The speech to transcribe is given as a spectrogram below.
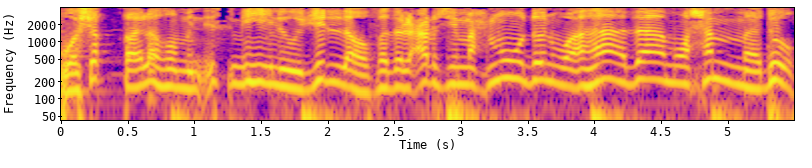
وشق له من اسمه ليجله فذو العرش محمود وهذا محمد.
